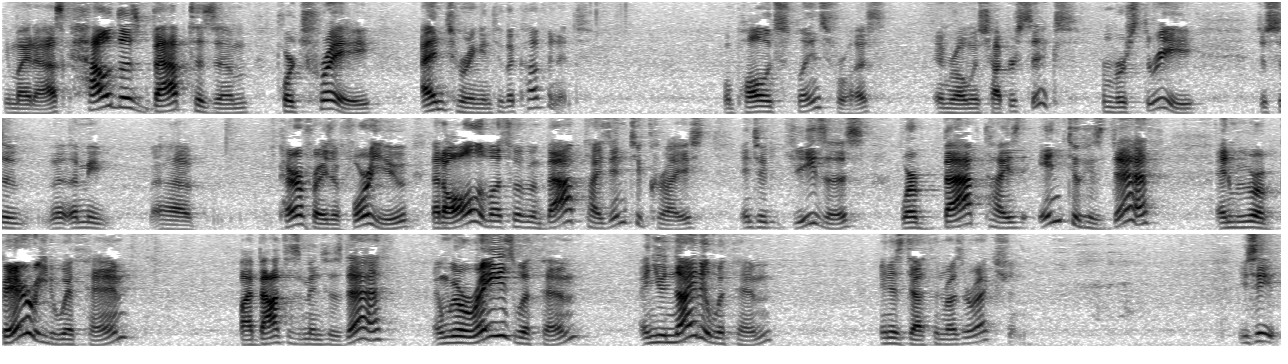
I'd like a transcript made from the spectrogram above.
you might ask, how does baptism portray entering into the covenant? Well, Paul explains for us in Romans chapter 6, from verse 3. Just to, let me uh, paraphrase it for you that all of us who have been baptized into Christ, into Jesus, were baptized into his death, and we were buried with him by baptism into his death, and we were raised with him and united with him in his death and resurrection. You see,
